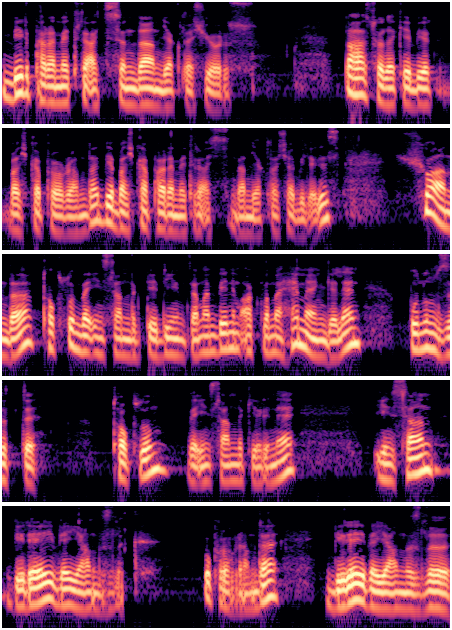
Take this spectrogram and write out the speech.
bir parametre açısından yaklaşıyoruz. Daha sonraki bir başka programda bir başka parametre açısından yaklaşabiliriz. Şu anda toplum ve insanlık dediğim zaman benim aklıma hemen gelen bunun zıttı. Toplum ve insanlık yerine insan, birey ve yalnızlık. Bu programda birey ve yalnızlığı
